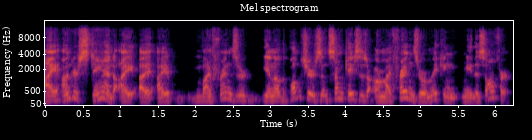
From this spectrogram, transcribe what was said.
I understand. I, I, I, my friends are, you know, the publishers in some cases are my friends who are making me this offer,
